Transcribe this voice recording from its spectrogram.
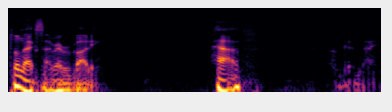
Till next time, everybody have a good night.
